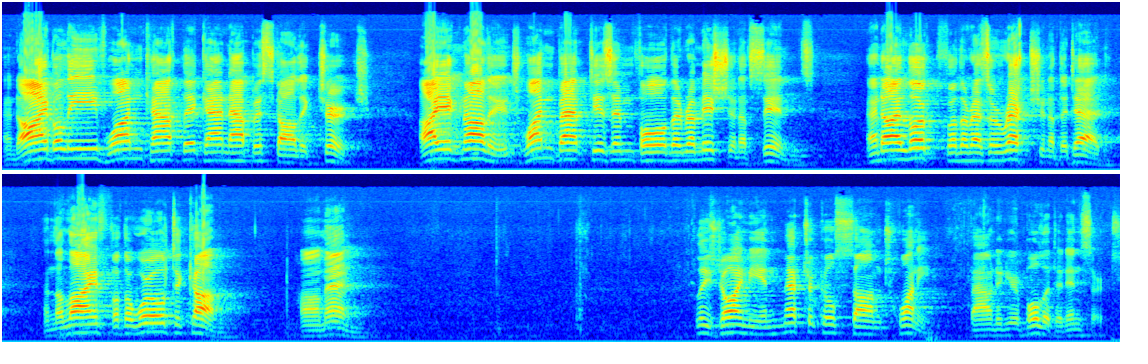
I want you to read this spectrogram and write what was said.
And I believe one Catholic and Apostolic Church. I acknowledge one baptism for the remission of sins. And I look for the resurrection of the dead and the life of the world to come. Amen. Please join me in metrical Psalm 20, found in your bulletin inserts.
